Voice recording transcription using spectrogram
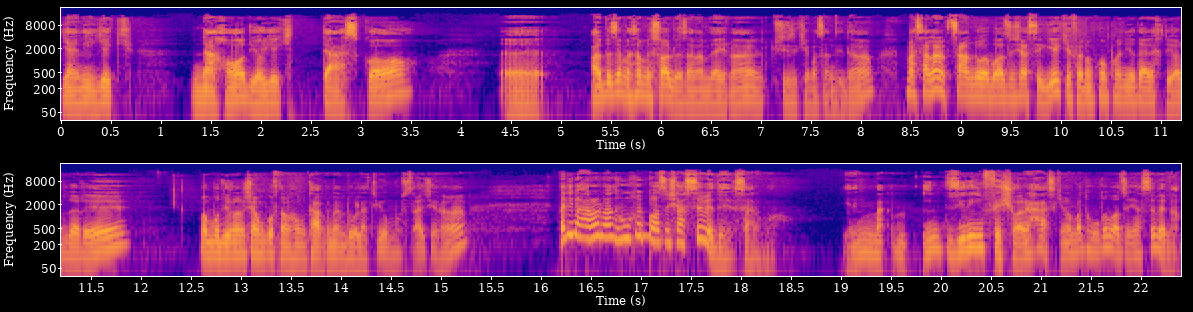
یعنی یک نهاد یا یک دستگاه حالا بذار مثلا مثال بزنم دقیقا چیزی که مثلا دیدم. مثلا صندوق بازنشستگی که فلان کمپانی در اختیار داره. و مدیرانش هم گفتم همون تقریبا دولتی و مستاجرن. ولی به هر حال باید حقوق بازنشسته بده سر ما. یعنی این زیر این فشاره هست که من باید حقوق بازنشسته بدم.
